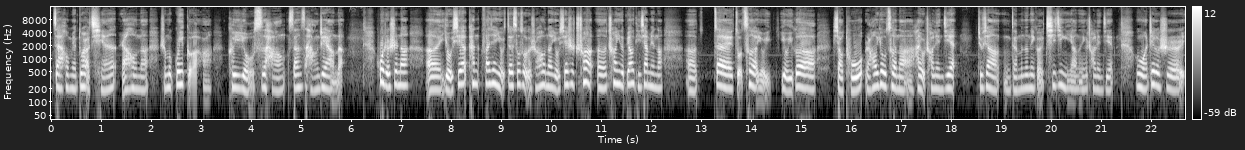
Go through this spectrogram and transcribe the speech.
在后面多少钱，然后呢什么规格啊，可以有四行、三四行这样的，或者是呢，呃有些看发现有在搜索的时候呢，有些是创呃创意的标题下面呢，呃。在左侧有一有一个小图，然后右侧呢还有超链接，就像嗯咱们的那个七进一样的那个超链接。问我这个是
